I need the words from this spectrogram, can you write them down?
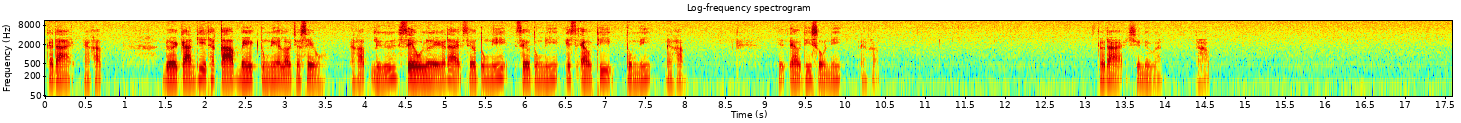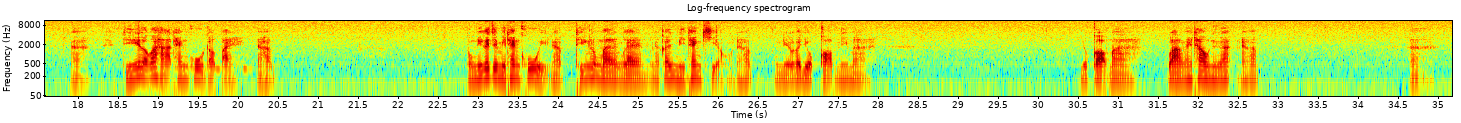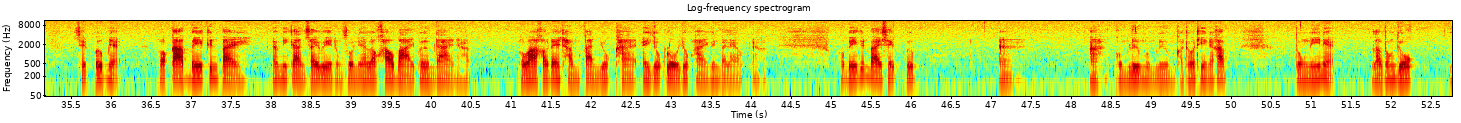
ก็ได้นะครับ โดยการที่ถ้ากราฟเบรกตรงนี้เราจะเซลล์นะครับ หรือเซลล์เลยก็ได้ เซลล์ตรงนี้ เซลล์ตรงนี้ SL ที่ตรงนี้นะครับ SL ที่โซนนี้นะครับ ก็ได้เช่นเดียวกันนะครับทีนี้เราก็หาแท่งคู่ต่อไปนะครับ ตรงนี้ก็จะมีแท่งคู่อีกนะครับ ทิ้งลงมาแรงๆ แล้วก็มีแท่งเขียวนะครับ ตรงนี้เราก็ยกกรอบนี้มา ยกเกรอบมาวางให้เท่าเนื้อนะครับเสร็จปุ๊บเนี่ยพอกราฟเบรกขึ้นไป แล้วมีการไซด์เวย์ตรงโซนนี้เราเข้าบายเพิ่มได้นะครับ เพราะว่าเขาได้ทำการยกไฮไอยกโลยกไฮขึ้นไปแล้วนะครับ พอเบรกขึ้นไปเสร็จปุ๊บอ่าอะผมลืมผมลืมขอโทษทีนะครับ ตรงนี้เนี่ยเราต้องยก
